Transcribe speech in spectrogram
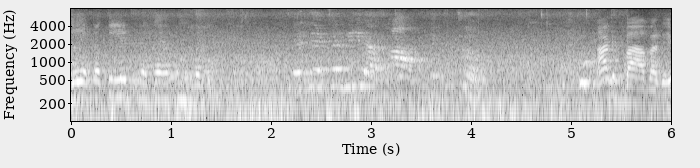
দুই একটা তিলে দেখা এখন লাগে আরে বাবা রে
